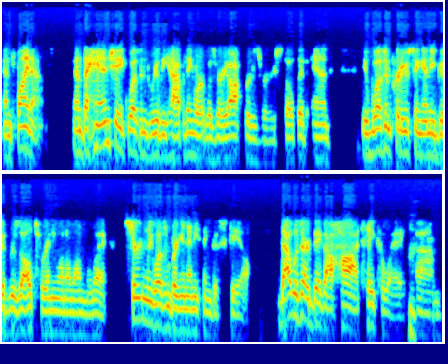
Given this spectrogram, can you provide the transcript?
and finance. And the handshake wasn't really happening, or it was very awkward, it was very stilted. And it wasn't producing any good results for anyone along the way. Certainly wasn't bringing anything to scale. That was our big aha takeaway hmm. um,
